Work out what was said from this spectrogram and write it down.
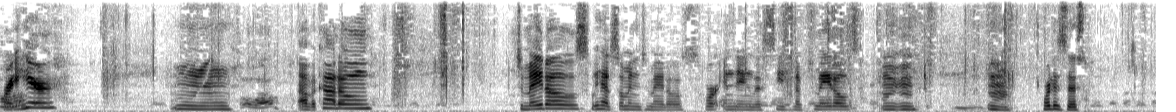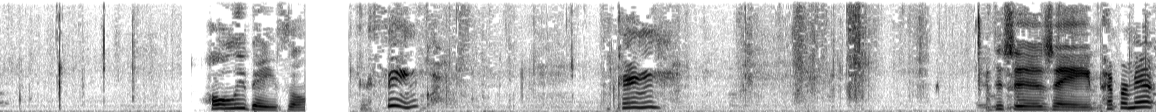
right here. Mm, oh, wow. Avocado. Tomatoes. We have so many tomatoes. We're ending the season of tomatoes. Mm -mm. Mm. What is this? Holy basil. I think. Okay. This is a peppermint.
